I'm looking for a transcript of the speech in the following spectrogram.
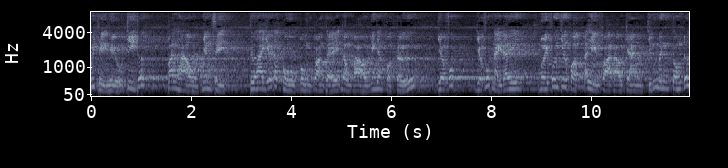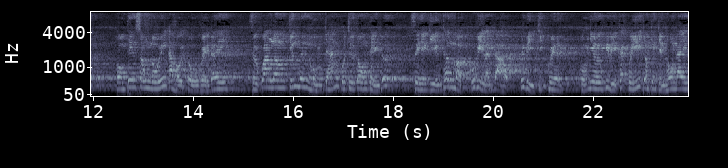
quý thiện hiệu tri thức, văn hào nhân sĩ, thưa hai giới các cụ cùng toàn thể đồng bào nhân dân Phật tử. Giờ phút giờ phút này đây, mười phương chư Phật đã hiện tòa đạo tràng chứng minh công đức, hồn thiên sông núi đã hội tụ về đây. Sự quan lâm chứng minh hùng tráng của chư tôn thiện đức sự hiện diện thân mật quý vị lãnh đạo, quý vị chính quyền cũng như quý vị khách quý trong chương trình hôm nay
